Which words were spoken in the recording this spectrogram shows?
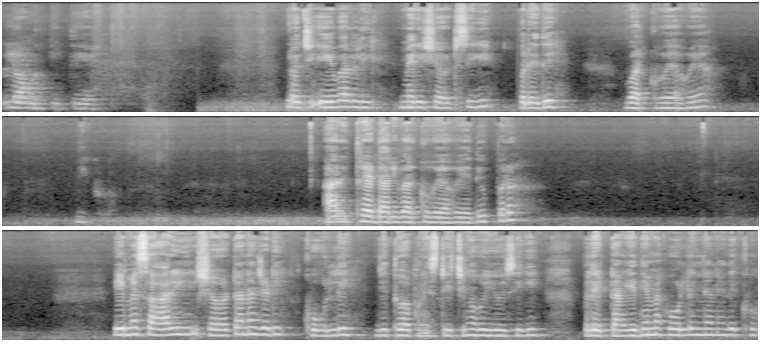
ਲੌਂਗ ਕੀਤੀ ਹੈ। ਲੋ ਜੀ, ਇਹ ਵਾਲੀ ਮੇਰੀ ਸ਼ਰਟ ਸੀਗੀ, ਪਰ ਇਹਦੇ ਵਰਕ ਹੋਇਆ ਹੋਇਆ। ਦੇਖੋ। ਆਰ ਥ੍ਰੈਡ ਆਰੀ ਵਰਕ ਹੋਇਆ ਹੋਇਆ ਇਹਦੇ ਉੱਪਰ। ਇਹ ਮੈਂ ਸਾਰੀ ਸ਼ਰਟ ਆ ਨਾ ਜਿਹੜੀ ਖੋਲ ਲਈ ਜਿੱਥੋਂ ਆਪਣੀ ਸਟਿਚਿੰਗ ਹੋਈ ਹੋਈ ਸੀਗੀ, ਪਲੇਟਾਂ ਵੀ ਇਹਦੀਆਂ ਮੈਂ ਖੋਲ ਲਈਆਂ ਨੇ, ਦੇਖੋ।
